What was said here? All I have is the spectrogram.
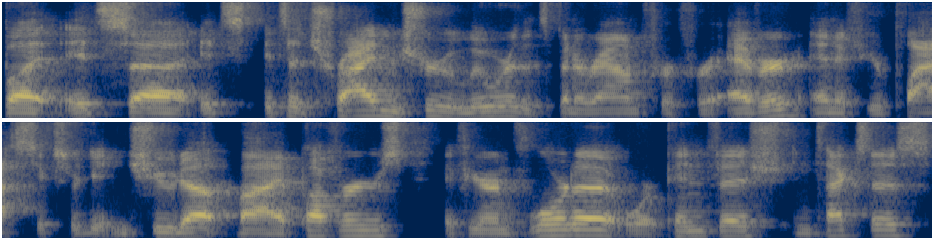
but it's uh, it's it's a tried and true lure that's been around for forever. And if your plastics are getting chewed up by puffers, if you're in Florida or pinfish in Texas,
